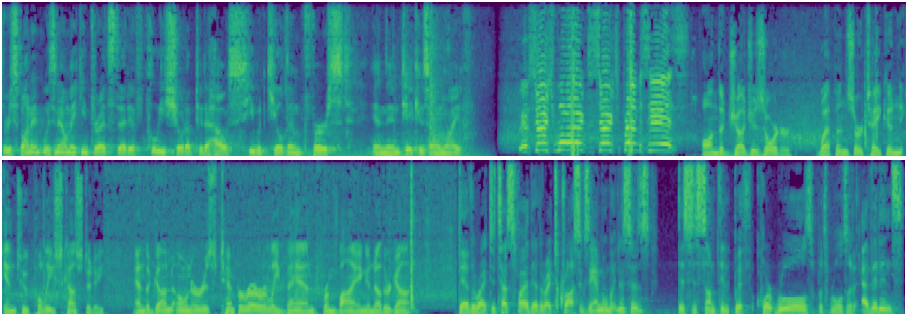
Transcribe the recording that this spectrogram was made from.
The respondent was now making threats that if police showed up to the house, he would kill them first and then take his own life. We have search warrants to search premises! On the judge's order, weapons are taken into police custody, and the gun owner is temporarily banned from buying another gun. They have the right to testify, they have the right to cross examine witnesses. This is something with court rules, with rules of evidence,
